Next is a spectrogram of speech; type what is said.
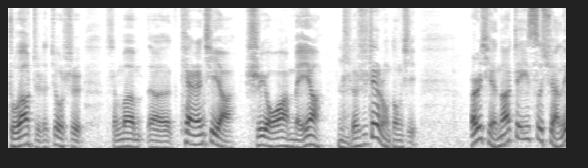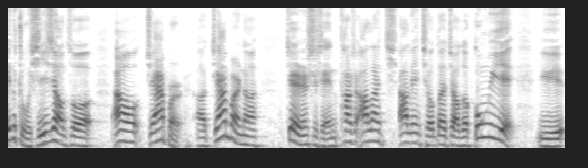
主要指的就是什么呃天然气啊、石油啊、煤啊，指的是这种东西。而且呢，这一次选了一个主席叫做 Al Jaber 啊，Jaber 呢，这人是谁？他是阿拉阿联酋的叫做工业与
